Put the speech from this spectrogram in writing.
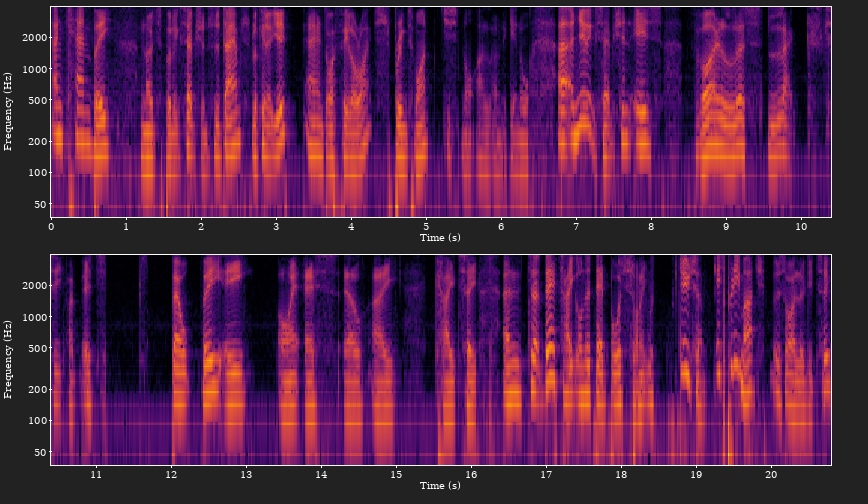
and can be notable exceptions. The Damned, looking at you, and I feel alright, spring to mind, just not alone again. Or uh, a new exception is Veislakt. uh, It's spelled V E I S L A K T, and uh, their take on the Dead Boys Sonic Reducer. It's pretty much, as I alluded to,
